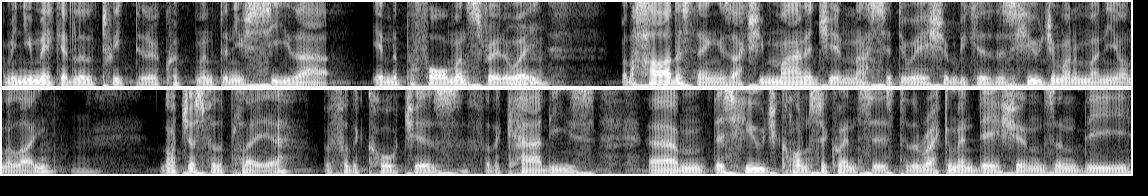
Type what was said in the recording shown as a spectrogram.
I mean, you make a little tweak to their equipment and you see that in the performance straight away. But the hardest thing is actually managing that situation because there's a huge amount of money on the line, not just for the player, but for the coaches, for the caddies. Um, there's huge consequences to the recommendations and the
